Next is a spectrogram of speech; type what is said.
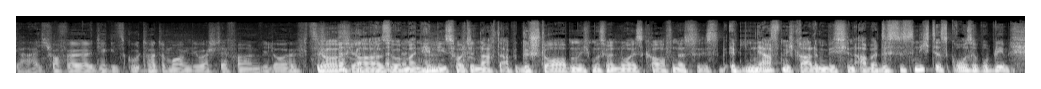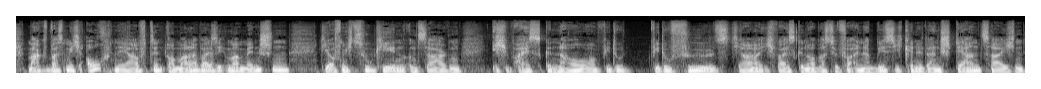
Ja, ich hoffe, dir geht's gut heute Morgen, lieber Stefan. Wie läuft's? Ja, ja, so mein Handy ist heute Nacht abgestorben. Ich muss mir ein neues kaufen. Das ist, nervt mich gerade ein bisschen, aber das ist nicht das große Problem. Marc, was mich auch nervt, sind normalerweise immer Menschen, die auf mich zugehen und sagen, ich weiß genau, wie du wie du fühlst, ja, ich weiß genau, was du für einer bist, ich kenne dein Sternzeichen,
